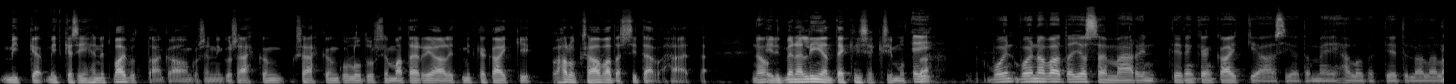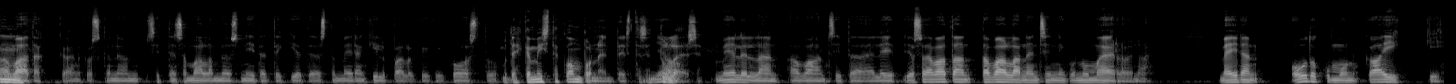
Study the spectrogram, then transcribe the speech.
mitkä, mitkä siihen nyt vaikuttaakaan, onko se niin kuin sähkön, sähkön kulutus ja materiaalit, mitkä kaikki, haluatko avata sitä vähän, että no, ei nyt mennä liian tekniseksi, mutta – ei, Voin, voin avata jossain määrin. Tietenkään kaikkia asioita me ei haluta tietyllä lailla mm. avatakaan, koska ne on sitten samalla myös niitä tekijöitä, joista meidän kilpailukyky koostuu. Mutta ehkä mistä komponenteista se Joo, tulee se? Mielellään avaan sitä. Eli jos avataan tavallaan ensin niin kuin numeroina. Meidän Outokumun kaikki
